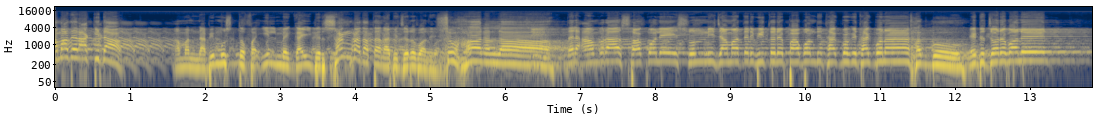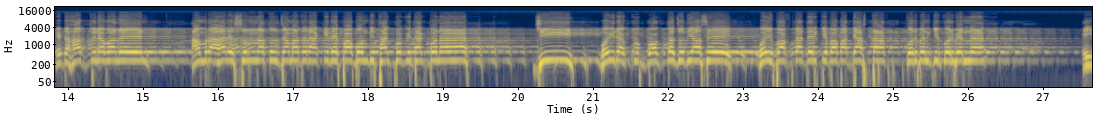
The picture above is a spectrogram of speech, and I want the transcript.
আমাদের আকীদা আমার নবী মুস্তফা ইলমে গাইবের সংবাদদাতা নাবি জোরে বলে। তাহলে আমরা সকলে সুন্নি জামাতের ভিতরে পাবন্দি থাকব কি থাকব না? থাকব। একটু জোরে বলেন একটু হাত তুলে বলেন আমরা হালে সুন্নাতুল জামাতের আকিদায় পাবন্দি থাকব কি থাকব না? জি ওই রকম বক্তা যদি আসে ওই বক্তাদেরকে বাবা দেশ তারা করবেন কি করবেন না? এই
